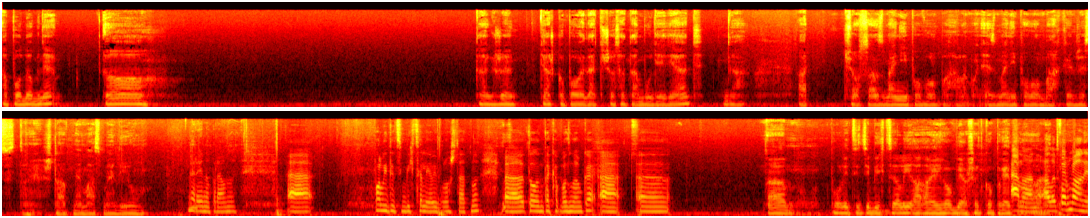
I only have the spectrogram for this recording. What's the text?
a podobne. A, takže ťažko povedať, čo sa tam bude diať a, a čo sa zmení po voľbách alebo nezmení po voľbách, keďže to je štátne mass médium. Verejnoprávne. A politici by chceli, aby bolo štátne. A to len taká poznámka. A, a... a politici by chceli a aj robia všetko preto. Áno, áno, ale to... formálne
